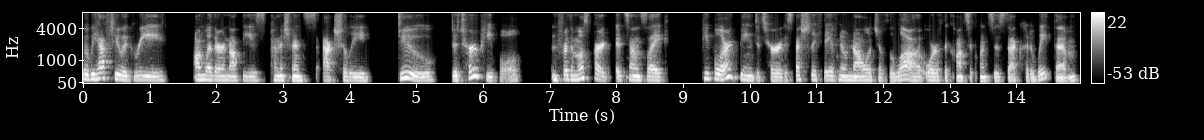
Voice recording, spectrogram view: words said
But we have to agree on whether or not these punishments actually do deter people. And for the most part, it sounds like people aren't being deterred, especially if they have no knowledge of the law or of the consequences that could await them.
